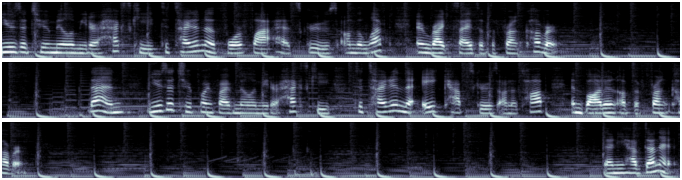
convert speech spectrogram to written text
Use a 2mm hex key to tighten the four flathead screws on the left and right sides of the front cover. Then, use a 2.5mm hex key to tighten the 8 cap screws on the top and bottom of the front cover. Then you have done it!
